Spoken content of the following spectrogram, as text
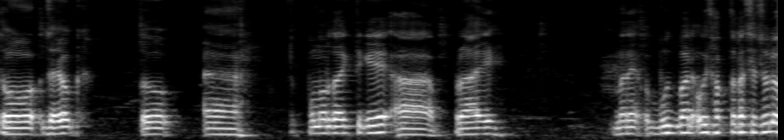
তো যাই হোক, তো পনেরো তারিখ থেকে প্রায় মানে বুধবার ওই সপ্তাহটা শেষ হলো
